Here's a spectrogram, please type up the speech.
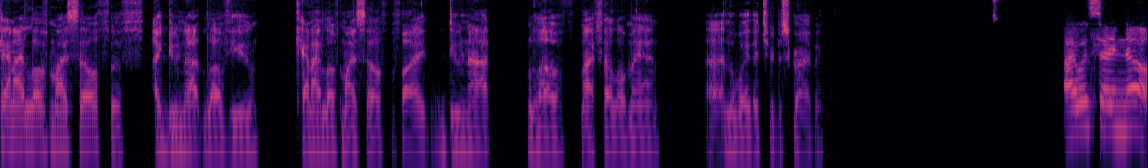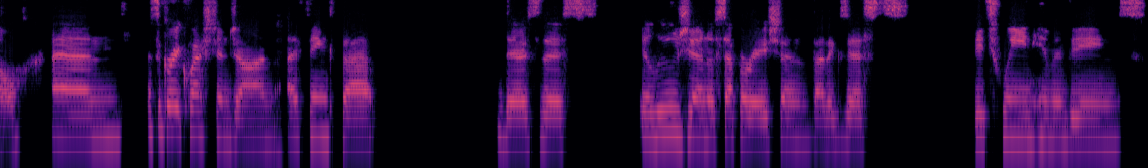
Can I love myself if I do not love you? Can I love myself if I do not love my fellow man? uh, in the way that you're describing? I would say no. And that's a great question, John. I think that there's this illusion of separation that exists between human beings.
